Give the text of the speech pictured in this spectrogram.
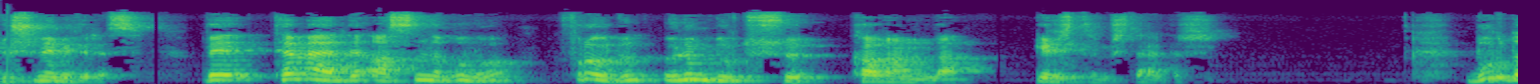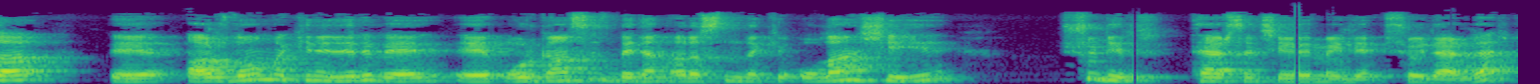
düşünebiliriz. Ve temelde aslında bunu Freud'un ölüm dürtüsü kavramında geliştirmişlerdir. Burada e, arzulama makineleri ve e, organsız beden arasındaki olan şeyi şu bir tersine çevirmeyle söylerler.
